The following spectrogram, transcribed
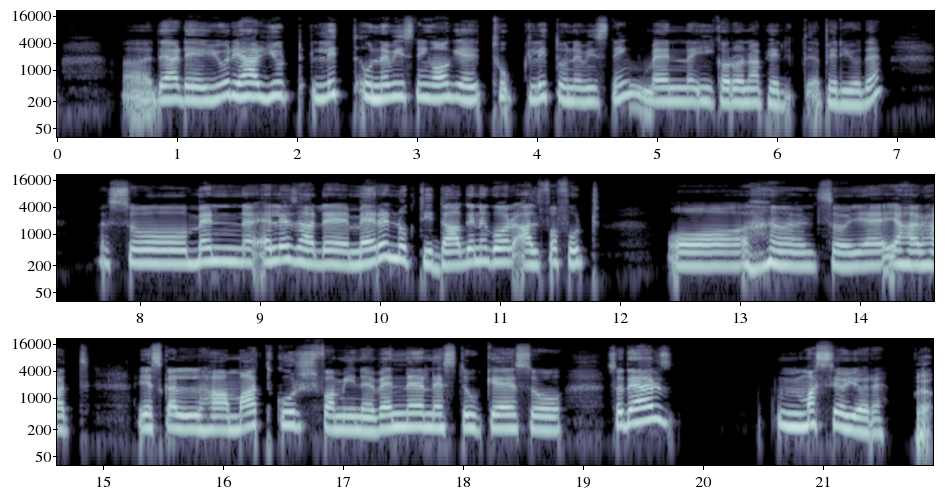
uh, det er det jeg gjorde. Jeg har gjort litt undervisning òg. Jeg tok litt undervisning, men i koronaperiode. Så, men ellers har det mer enn nok tid. Dagene går altfor fort. Og så jeg, jeg har hatt jeg skal ha matkurs for mine venner neste uke, så, så det er masse å gjøre. Ja.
